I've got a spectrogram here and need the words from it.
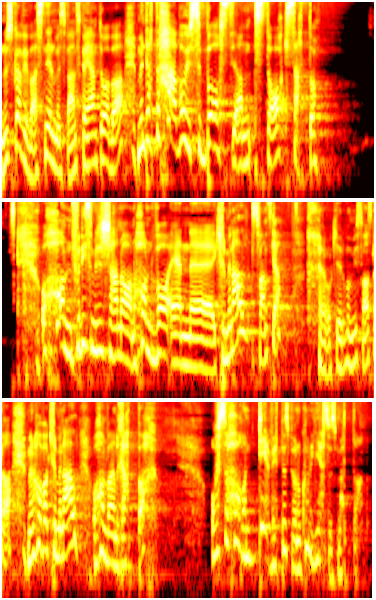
Nå skal vi være snille med svensker jevnt over, men dette her var jo Sebastian Stakseth. Og han, for de som ikke kjenner han, han var en eh, kriminell svenske. ok, det var mye svenskere, Men han var kriminell, og han var en rapper. Og så har han det vitnesbyrdet om hvordan Jesus møtte han.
